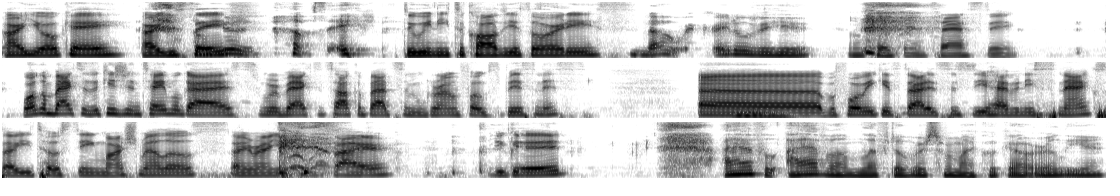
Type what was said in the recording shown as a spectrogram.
Are you okay? Are you I'm safe? good. I'm safe. Do we need to call the authorities? No, we're great over here. Okay, fantastic. Welcome back to the kitchen table, guys. We're back to talk about some grown folks' business. Uh, before we get started, sis, do you have any snacks? Are you toasting marshmallows? Are you around your campfire? You good? I have I have um leftovers from my cookout earlier.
